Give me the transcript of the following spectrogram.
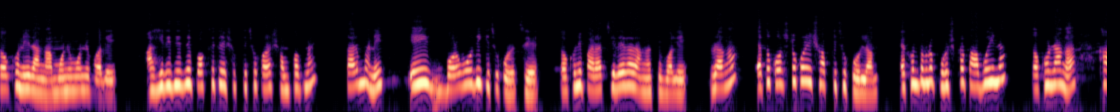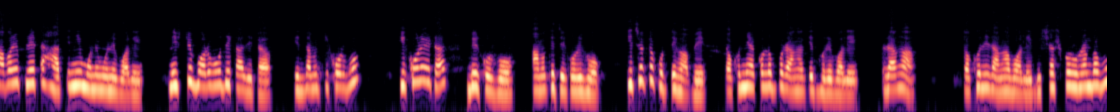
তখনই রাঙা মনে মনে বলে, আহিরি দিদির পক্ষে তো এসব কিছু করা সম্ভব নয়? তার মানে এই বড় বৌদি কিছু করেছে? তখনই পাড়ার ছেলেরা রাঙাকে বলে, রাঙা, এত কষ্ট করে সবকিছু করলাম, এখন তো আমরা পুরস্কার পাবোই না? তখন রাঙা খাবারের প্লেটটা হাতে নিয়ে মনে মনে বলে, নিশ্চয়ই বড় বৌদির কাজ এটা, কিন্তু আমি কি করব? কি করে এটা বের করব? আমাকে যে করে হোক। কিছু একটা করতে হবে। তখনই একলব্য রাঙাকে ধরে বলে, রাঙা। তখনই রাঙা বলে, বিশ্বাস কর বাবু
